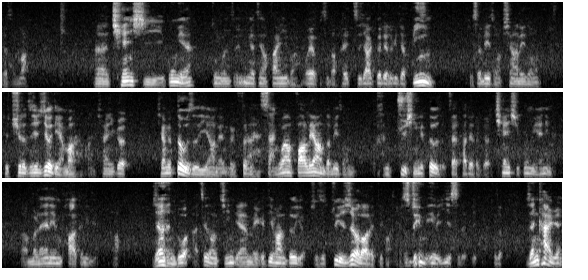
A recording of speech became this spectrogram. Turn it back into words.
叫什么？嗯，千禧公园，中文这应该这样翻译吧，我也不知道。还有芝加哥的那个叫 Bean，就是那种像那种就去了这些热点嘛，啊，像一个像个豆子一样的那个非常闪光发亮的那种很巨型的豆子，在它的那个千禧公园里面啊，Millennium Park 里面啊，人很多啊，这种景点每个地方都有，就是最热闹的地方，也是最没有意思的地方，就是人看人，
